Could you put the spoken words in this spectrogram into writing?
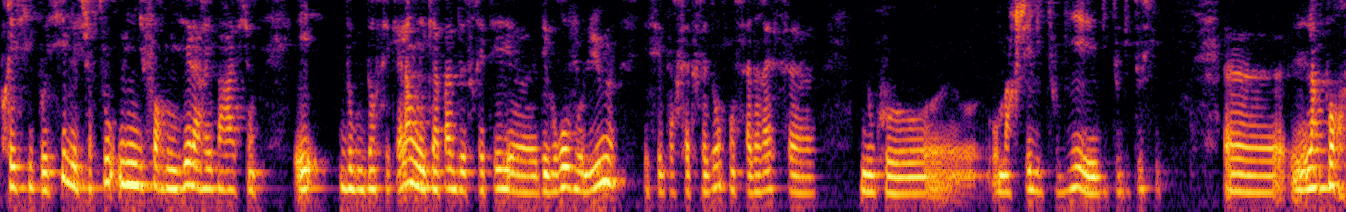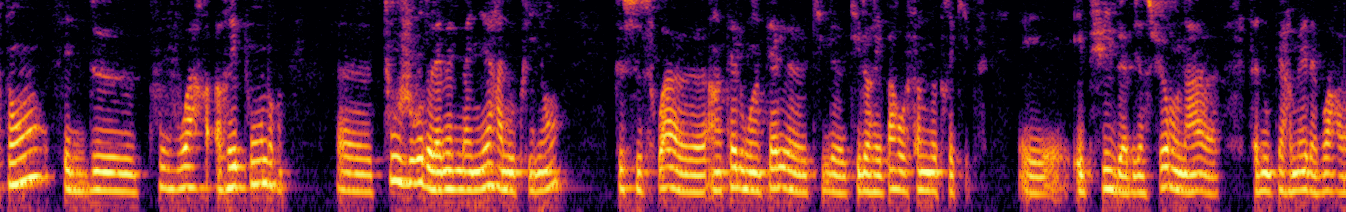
précis possible et surtout uniformiser la réparation. Et donc dans ces cas-là, on est capable de traiter des gros volumes, et c'est pour cette raison qu'on s'adresse donc au, marché B2B et B2B2C. Euh, l'important, c'est de pouvoir répondre euh, toujours de la même manière à nos clients, que ce soit euh, un tel ou un tel qui le, répare au sein de notre équipe. Et, puis, bah, bien sûr, on a, ça nous permet d'avoir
